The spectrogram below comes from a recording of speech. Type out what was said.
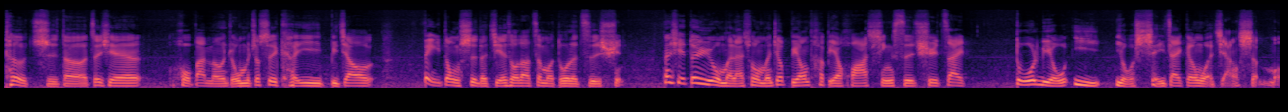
特质的这些伙伴们，我们就是可以比较被动式的接收到这么多的资讯，那些对于我们来说，我们就不用特别花心思去再多留意有谁在跟我讲什么。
